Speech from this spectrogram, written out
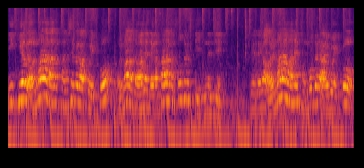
이 기업에 얼마나 많은 관심을 갖고 있고 얼마나 많은 내가 사랑을 쏟을 수 있는지 그리고 내가 얼마나 많은 정보들을 알고 있고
